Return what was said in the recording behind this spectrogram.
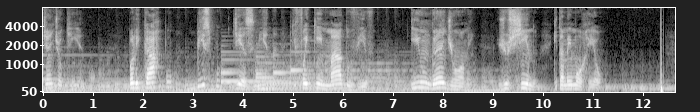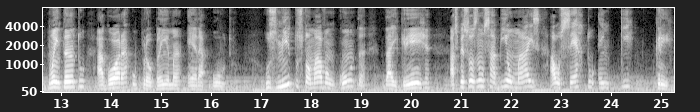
de Antioquia, Policarpo bispo de Esmirna, que foi queimado vivo, e um grande homem, Justino, que também morreu. No entanto, agora o problema era outro. Os mitos tomavam conta da igreja, as pessoas não sabiam mais ao certo em que crer.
